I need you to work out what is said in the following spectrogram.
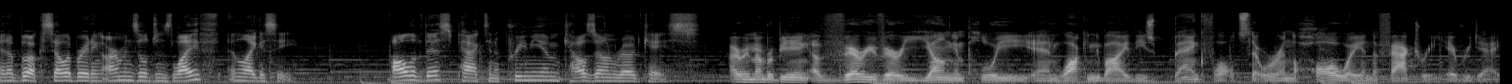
and a book celebrating Armand Zildjian's life and legacy. All of this packed in a premium Calzone Road case. I remember being a very, very young employee and walking by these bank vaults that were in the hallway in the factory every day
